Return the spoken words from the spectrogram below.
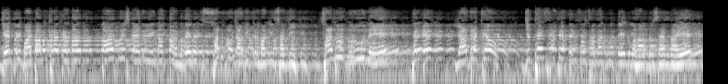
ਜੇ ਕੋਈ ਬਾਟਾ ਵੱਖਰਾ ਕਰਦਾ, ਤਾਂ ਕੋਈ ਸਟੈਂਡ ਨਹੀਂ ਲੈਂਦਾ। ਧਰਮ ਦੇ ਵਿੱਚ ਸਭ ਤੋਂ ਜ਼ਿਆਦਾ ਕੁਰਬਾਨੀ ਸਾਡੀ। ਸਾਨੂੰ ਗੁਰੂ ਨੇ ਫਿਰ ਇਹ ਯਾਦ ਰੱਖਿਓ, ਜਿੱਥੇ 350 ਸਾਲਾ ਗੁਰੂ ਤੇਗ ਬਹਾਦਰ ਸਾਹਿਬ ਦਾ ਏ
